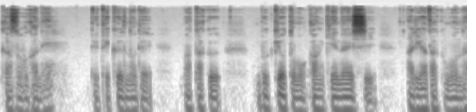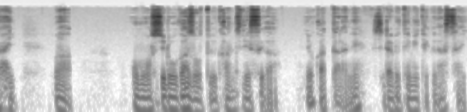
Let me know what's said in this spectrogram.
画像がね出てくるので全く仏教とも関係ないしありがたくもないまあ面白画像という感じですがよかったらね調べてみてください。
